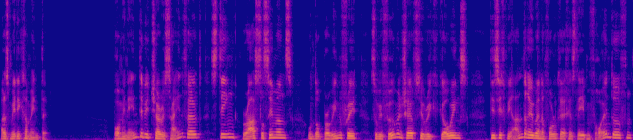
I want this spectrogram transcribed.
als Medikamente. Prominente wie Jerry Seinfeld, Sting, Russell Simmons und Oprah Winfrey sowie Firmenchefs wie Rick Goings, die sich wie andere über ein erfolgreiches Leben freuen dürfen,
